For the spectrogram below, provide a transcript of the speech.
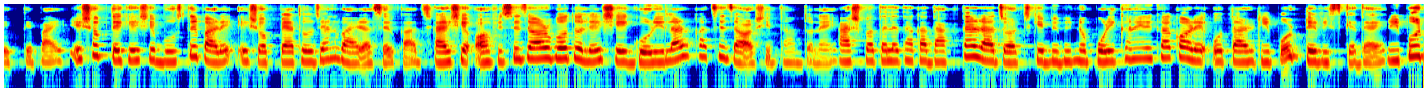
দেখতে পায়। এসব দেখে সে বুঝতে পারে এসব প্যাথোজেন ভাইরাসের কাজ। তাই সে অফিসে যাওয়ার বদলে সেই গরিলার কাছে যাওয়ার সিদ্ধান্ত নেয়। হাসপাতালে থাকা ডাক্তাররা জর্জকে বিভিন্ন পরীক্ষা নিরীক্ষা করে ও তার রিপোর্ট ডেভিসকে দেয়। রিপোর্ট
